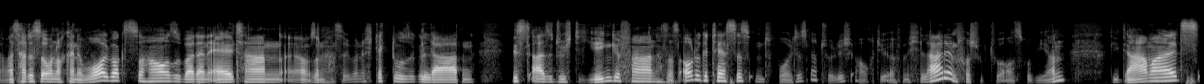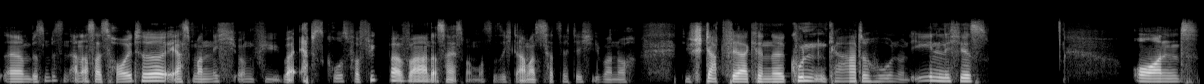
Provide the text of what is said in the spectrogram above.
Damals hattest du aber noch keine Wallbox zu Hause bei deinen Eltern, äh, sondern hast du über eine Steckdose geladen, bist also durch die Gegend gefahren, hast das Auto getestet und wolltest natürlich auch die öffentliche Ladeinfrastruktur ausprobieren, die damals, äh, das ist ein bisschen anders als heute, erstmal nicht irgendwie über Apps groß verfügbar war. Das heißt, man musste sich damals tatsächlich über noch die Stadtwerke eine Kundenkarte holen und ähnliches. Und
